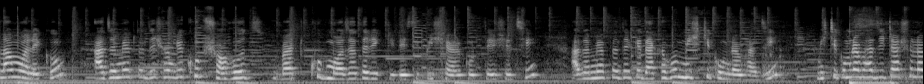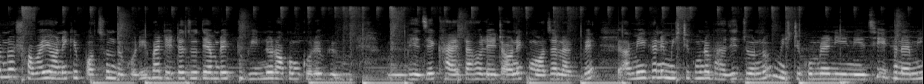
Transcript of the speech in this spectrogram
আসসালামু আলাইকুম। আজ আমি আপনাদের সঙ্গে খুব সহজ বাট খুব মজাদার একটি রেসিপি শেয়ার করতে এসেছি। আজ আমি আপনাদেরকে দেখাবো মিষ্টি কুমড়া ভাজি। মিষ্টি কুমড়া ভাজিটা আসলে আমরা সবাই অনেকে পছন্দ করি বাট এটা যদি আমরা একটু ভিন্ন রকম করে ভেজে খাই, তাহলে এটা অনেক মজা লাগবে। আমি এখানে মিষ্টি কুমড়া ভাজির জন্য মিষ্টি কুমড়া নিয়ে নিয়েছি। এখানে আমি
